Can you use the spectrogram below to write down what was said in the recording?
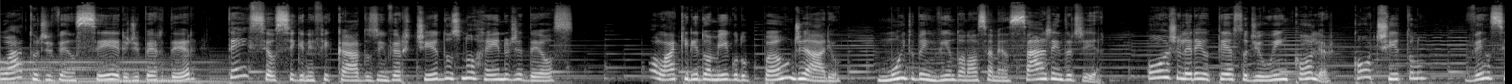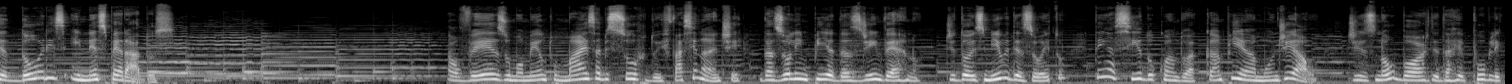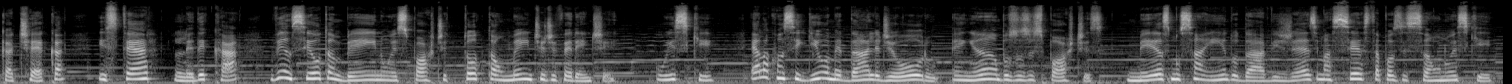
O ato de vencer e de perder tem seus significados invertidos no reino de Deus. Olá, querido amigo do Pão Diário. Muito bem-vindo à nossa mensagem do dia. Hoje lerei o texto de Win Collier com o título Vencedores Inesperados. Talvez o momento mais absurdo e fascinante das Olimpíadas de Inverno de 2018 tenha sido quando a campeã mundial de snowboard da República Tcheca, Esther Ledecker, venceu também num esporte totalmente diferente, o esqui. Ela conseguiu a medalha de ouro em ambos os esportes, mesmo saindo da 26ª posição no esqui.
